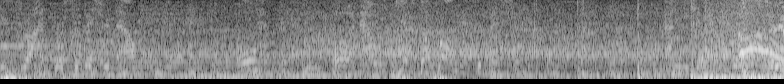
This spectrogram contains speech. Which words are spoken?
he's trying for a submission now. Oh, oh, and now he gives up on the submission. Get oh!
